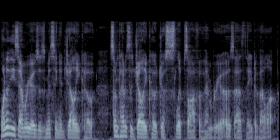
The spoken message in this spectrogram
One of these embryos is missing a jelly coat. Sometimes the jelly coat just slips off of embryos as they develop.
